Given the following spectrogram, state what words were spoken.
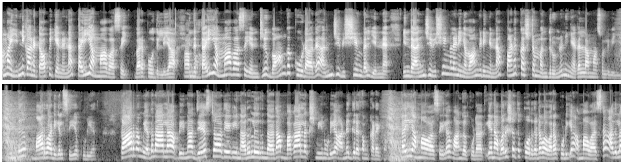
அம்மா இன்னைக்கான டாபிக் என்னன்னா தை அமாவாசை வரப்போகுது இல்லையா இந்த. தை அமாவாசை என்று வாங்கக்கூடாத அஞ்சு விஷயங்கள் என்ன? இந்த அஞ்சு விஷயங்களை நீங்க வாங்கினீங்கன்னா பண கஷ்டம் வந்துரும்னு நீங்க எதெல்லாமா சொல்லுவீங்க? இது மார்வாடிகள் செய்யக்கூடியது. காரணம் எதனால அப்படின்னா ஜேஷ்டாதேவியின் அருள் இருந்தால் தான் மகாலட்சுமியினுடைய அனுகிரகம் கிடைக்கும். தை அமாவாசையில் வாங்கக்கூடாது. ஏன்னா வருஷத்துக்கு ஒரு தடவை வரக்கூடிய அமாவாசை அதில்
